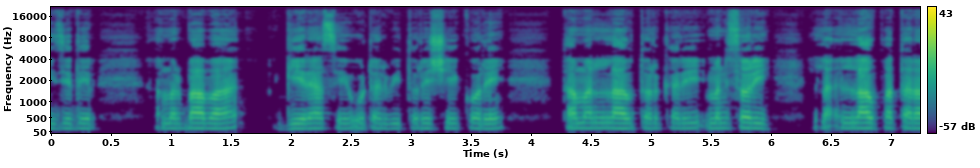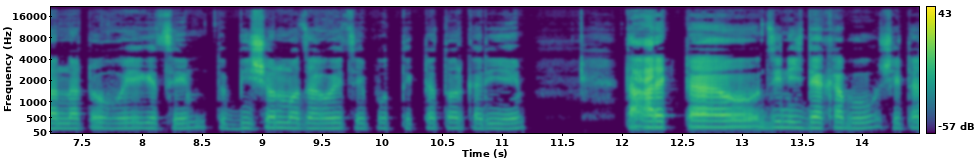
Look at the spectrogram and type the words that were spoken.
নিজেদের, আমার বাবা গের আছে, ওটার ভিতরে সে করে। তো আমার লাউ তরকারি মানে সরি লাউ পাতা রান্নাটাও হয়ে গেছে। তো ভীষণ মজা হয়েছে প্রত্যেকটা তরকারি তা আরেকটাও জিনিস দেখাবো, সেটা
